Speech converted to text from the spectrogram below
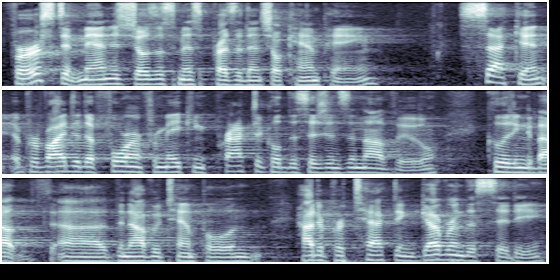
First, it managed Joseph Smith's presidential campaign. Second, it provided a forum for making practical decisions in Nauvoo, including about uh, the Nauvoo Temple and how to protect and govern the city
